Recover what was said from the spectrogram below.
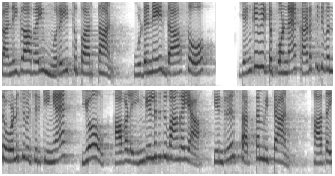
கனிகாவை முறைத்து பார்த்தான். உடனே தாசோ எங்க வீட்டு பொண்ணை கடத்திட்டு வந்து ஒளிச்சு வச்சிருக்கீங்க? யோ அவளை இங்க இழுத்துட்டு வாங்கயா என்று சத்தமிட்டான். அதை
